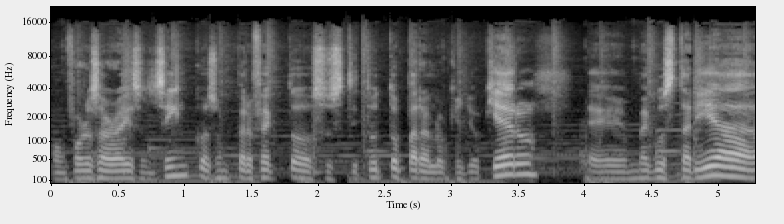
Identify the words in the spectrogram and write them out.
con Forza Horizon 5, es un perfecto sustituto para lo que yo quiero. Eh, me gustaría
